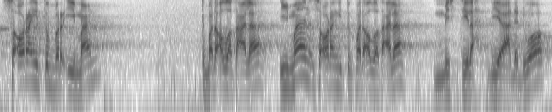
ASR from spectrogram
seorang itu beriman kepada Allah Ta'ala iman seorang itu kepada Allah Ta'ala mestilah dia ada dua.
